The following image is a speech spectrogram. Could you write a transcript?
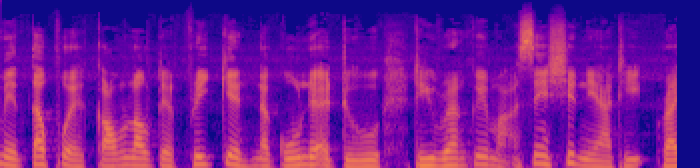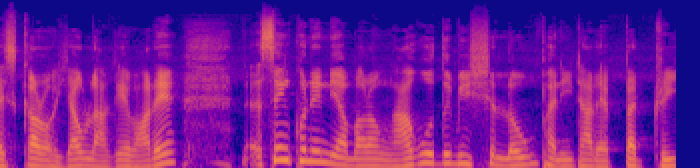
မင်တပ်ဖွဲ့ကောင်းလောက်တဲ့ free kick နှစ်ဂိုးနဲ့အတူဒီ ranking မှာအဆင့်8နေရာထိ Rice ကတော့ရောက်လာခဲ့ပါတယ်အဆင့်9နေရာမှာတော့9ကိုသမီး10လုံးဖန်တီးထားတဲ့ Patri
